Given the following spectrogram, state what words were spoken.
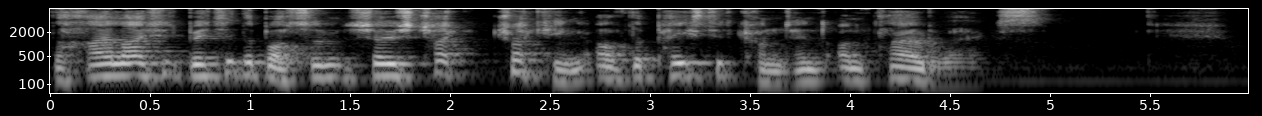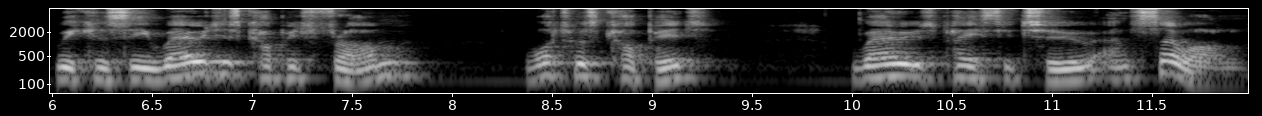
The highlighted bit at the bottom shows tra tracking of the pasted content on CloudWorks. We can see where it is copied from, what was copied, where it was pasted to, and so on.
